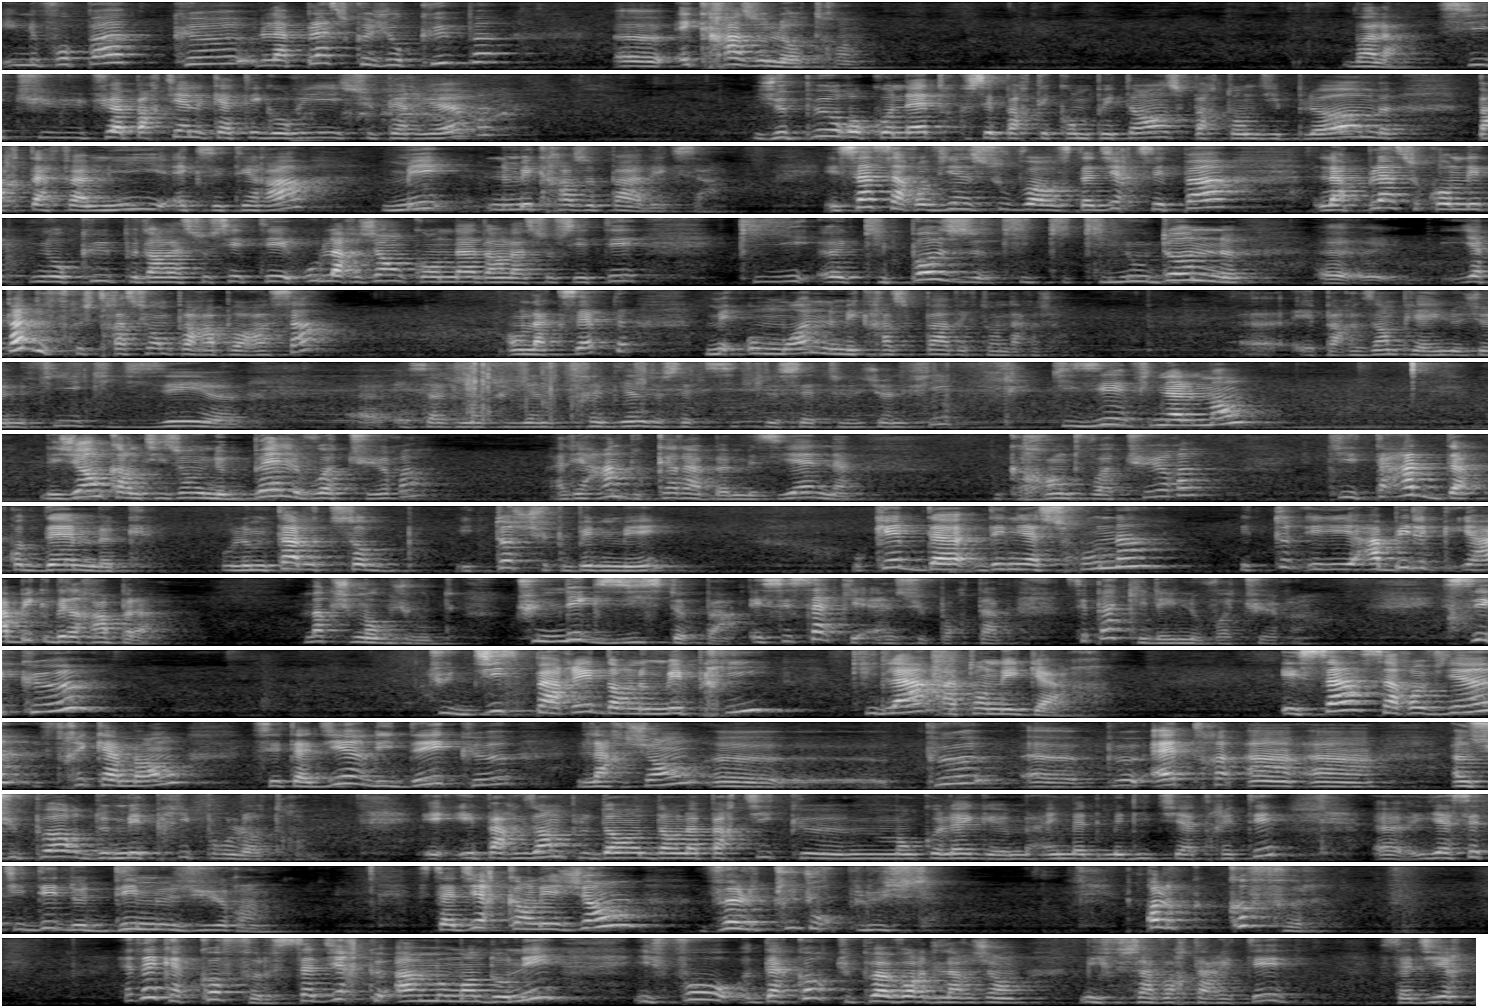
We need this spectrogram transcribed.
il ne faut pas que la place que j'occupe euh, écrase l'autre. Voilà. Si tu, appartiens à une catégorie supérieure, je peux reconnaître que c'est par tes compétences, par ton diplôme, par ta famille, etc. Mais ne m'écrase pas avec ça. Et ça, ça revient souvent. C'est-à-dire que ce n'est pas la place qu'on occupe dans la société ou l'argent qu'on a dans la société qui, euh, pose, qui, qui, nous donne... Il euh, n'y a pas de frustration par rapport à ça. On l'accepte, mais au moins ne m'écrase pas avec ton argent. Euh, et par exemple, il y a une jeune fille qui disait, et ça je m'en souviens très bien de cette, de cette jeune fille, qui disait finalement, les gens, quand ils ont une belle voiture, اللي عنده كرهبة une grande voiture, qui تعدى قدامك والمطر تصب يطشك بالماء وكيبدا الدنيا سخونة يعبيلك يعبيك بالغبرة ماكش موجود tu n'existes pas et c'est ça qui est insupportable c'est pas qu'il ait une voiture c'est que tu disparais dans le mépris qu'il a à ton égard et ça, ça revient fréquemment, c'est-à-dire l'idée que l'argent euh, peut, euh, peut être un, un, support de mépris pour l'autre. Et, par exemple, dans, dans, la partie que mon collègue Ahmed Mediti a traitée, euh, il y a cette idée de démesure. C'est-à-dire quand les gens veulent toujours plus. C'est-à-dire qu'à un moment donné, il faut, d'accord, tu peux avoir de l'argent, mais il faut savoir t'arrêter. C'est-à-dire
